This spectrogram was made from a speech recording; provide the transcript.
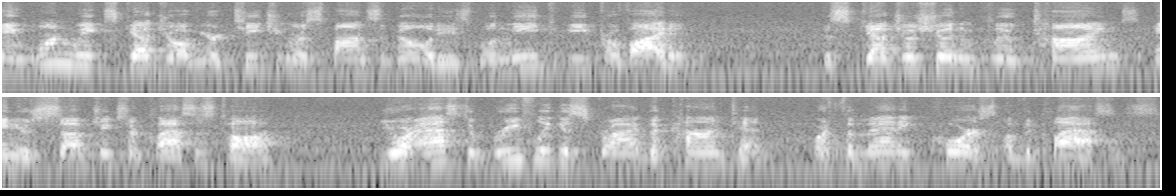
A one-week schedule of your teaching responsibilities will need to be provided. The schedule should include times and your subjects or classes taught. You are asked to briefly describe the content or thematic course of the classes.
